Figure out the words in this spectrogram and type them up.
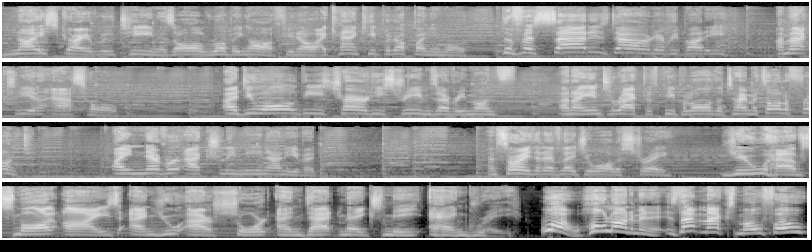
nice guy routine is all rubbing off, you know, I can't keep it up anymore. The facade is down, everybody. I'm actually an asshole. I do all these charity streams every month, and I interact with people all the time. It's all a front. I never actually mean any of it. I'm sorry that I've led you all astray. You have small eyes and you are short, and that makes me angry. Whoa, hold on a minute. Is that MaxMoefoe?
